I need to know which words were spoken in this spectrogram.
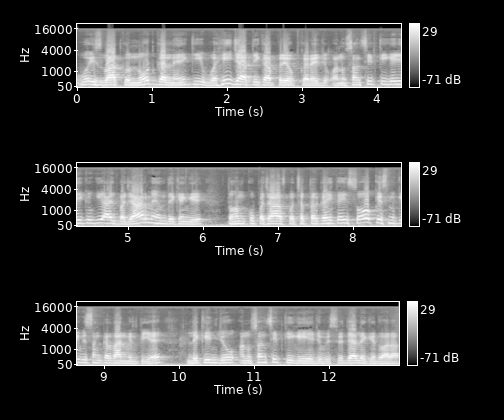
वो इस बात को नोट कर लें कि वही जाति का प्रयोग करें जो अनुशंसित की गई है क्योंकि आज बाज़ार में हम देखेंगे तो हमको 50 पचहत्तर कहीं कहीं 100 किस्म की भी संकर धान मिलती है। लेकिन जो अनुशंसित की गई है जो विश्वविद्यालय के द्वारा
